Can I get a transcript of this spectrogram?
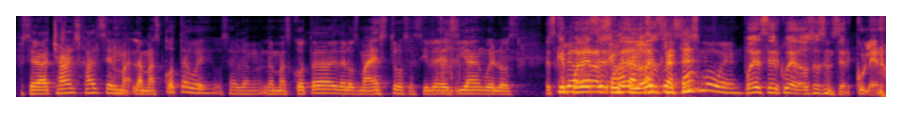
Pues era Charles Hals, el ma- la mascota, güey. O sea, la, la mascota de los maestros, así le decían, güey, los... Es que puede ser ¿se Sufrió de cuidadosos. clasismo, güey. Puede ser cuidadosos en ser culero.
